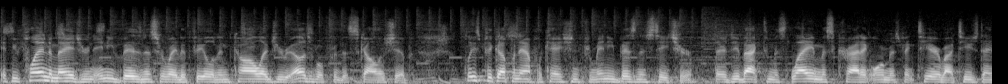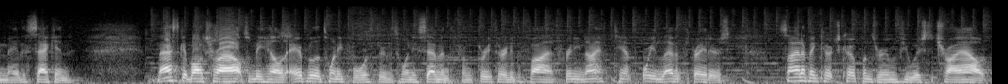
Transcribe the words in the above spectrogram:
If you plan to major in any business-related field in college, you're eligible for this scholarship. Please pick up an application from any business teacher. They're due back to Ms. Lay, Ms. Craddock, or Ms. McTeer by Tuesday, May the 2nd. Basketball tryouts will be held April the 24th through the 27th from 3.30 to 5 for any 9th, 10th, or 11th graders. Sign up in Coach Copeland's room if you wish to try out.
